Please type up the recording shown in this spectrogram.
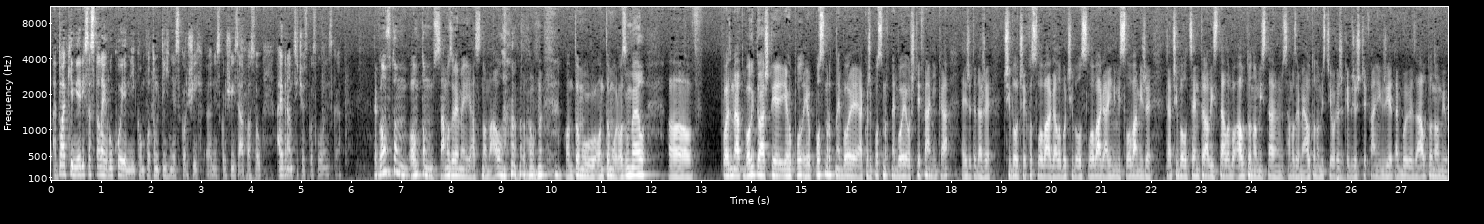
a do akej miery sa stal aj rukojemníkom potom tých neskorších, neskorších zápasov aj v rámci Československa? Tak on v tom, on tom samozrejme jasno mal. on, tomu, on tomu rozumel. Uh, povedzme, boli to až tie jeho, jeho posmrtné boje, akože posmrtné boje o Štefánika, hej, že teda, že či bol Čechoslovák, alebo či bol Slovák a inými slovami, že teda, či bol centralista, alebo autonomista. Samozrejme, autonomisti hovoria, že kebyže Štefánik žije, tak bojuje za autonómiu.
